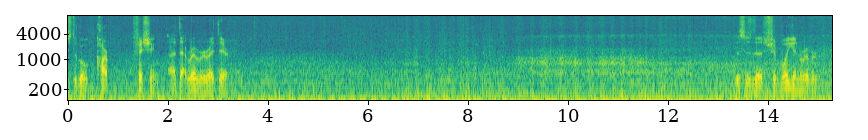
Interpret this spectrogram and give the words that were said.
used to go carp fishing at that river right there. This is the Sheboygan River.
